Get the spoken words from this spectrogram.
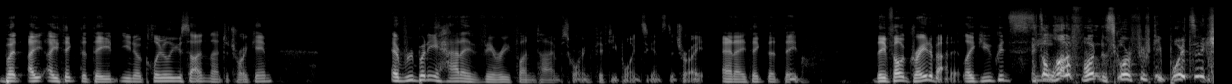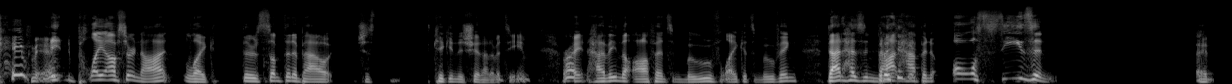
but I I think that they you know clearly you saw it in that Detroit game. Everybody had a very fun time scoring 50 points against Detroit, and I think that they they felt great about it. Like you could see It's a lot of fun to score 50 points in a game, man. it, playoffs or not, like there's something about just kicking the shit out of a team, right? Having the offense move like it's moving. That has not think it- happened all season. It,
